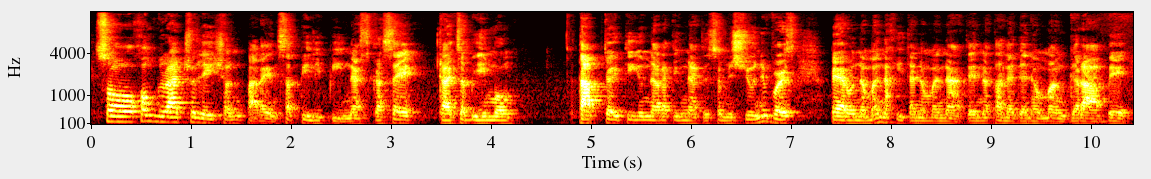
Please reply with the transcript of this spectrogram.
So, congratulations pa rin sa Pilipinas kasi kahit sabihin mo top 30 yung narating natin sa Miss Universe, pero naman nakita naman natin na talaga namang grabe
